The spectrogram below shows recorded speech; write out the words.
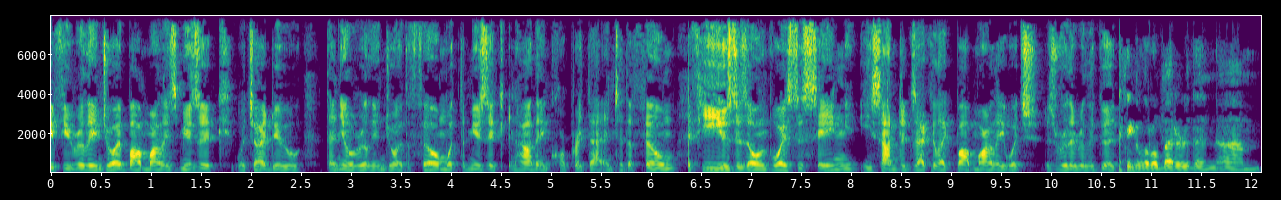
If you really enjoy Bob Marley's music, which I do, then you'll really enjoy the film with the music and how they incorporate that into the film. If he used his own voice to sing, he sounded exactly like Bob Marley, which is really, really good. I think a little better than um,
